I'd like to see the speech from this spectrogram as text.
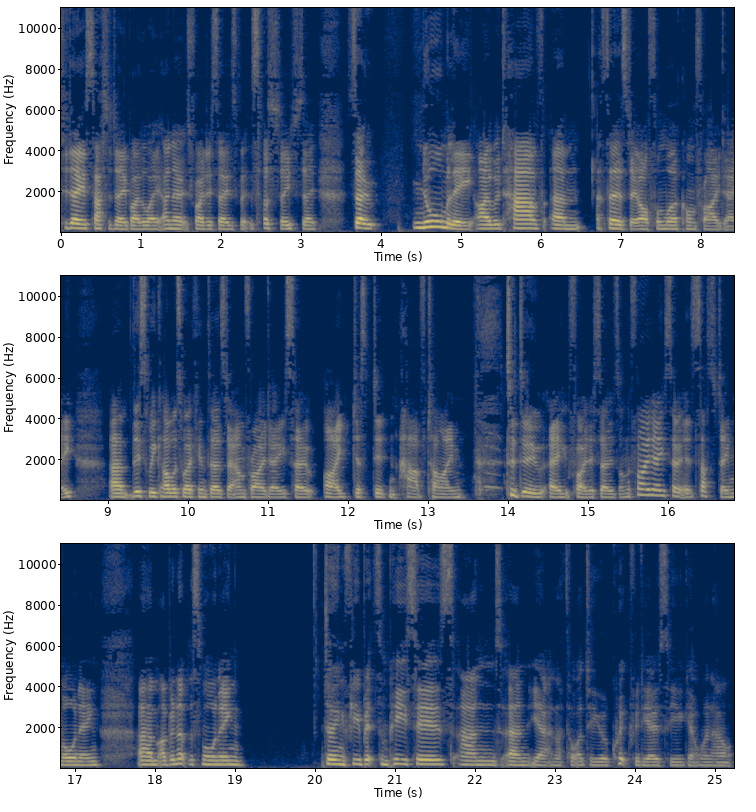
Today is Saturday, by the way. I know it's Friday Sews, but it's Saturday today. So normally I would have um, a Thursday off and work on Friday. Um, this week I was working Thursday and Friday, so I just didn't have time to do a Friday sews on the Friday. So it's Saturday morning. Um, I've been up this morning doing a few bits and pieces and and yeah and I thought I'd do you a quick video so you get one out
